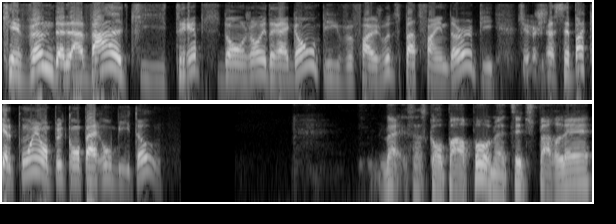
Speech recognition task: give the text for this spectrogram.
Kevin de Laval qui tripe sur Donjons et Dragons, puis il veut faire jouer du Pathfinder, puis je, ne sais pas à quel point on peut le comparer aux Beatles. Ben, ça se compare pas, mais tu parlais,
